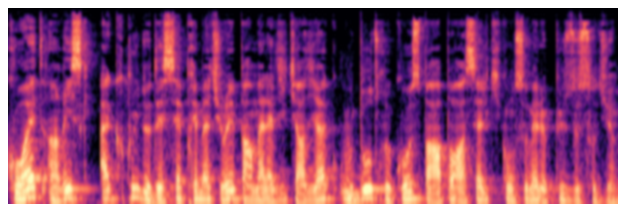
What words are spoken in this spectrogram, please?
couraient un risque accru de décès prématuré par maladie cardiaque ou d'autres causes par rapport à celles qui consommaient le plus de sodium.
